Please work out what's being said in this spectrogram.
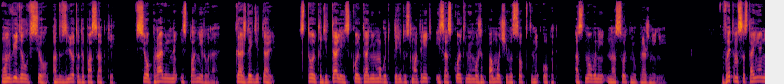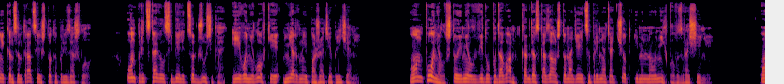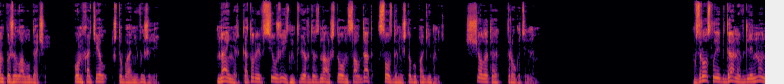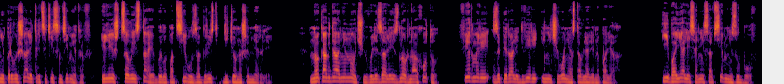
Он видел все, от взлета до посадки. Все правильно и спланировано. Каждая деталь. Столько деталей, сколько они могут предусмотреть и со сколькими может помочь его собственный опыт — основанный на сотне упражнений. В этом состоянии концентрации что-то произошло. Он представил себе лицо Джусика и его неловкие нервные пожатия плечами. Он понял, что имел в виду подаван, когда сказал, что надеется принять отчет именно у них по возвращении. Он пожелал удачи. Он хотел, чтобы они выжили. Найнер, который всю жизнь твердо знал, что он солдат, созданный, чтобы погибнуть, счел это трогательным. Взрослые гданы в длину не превышали 30 сантиметров, и лишь целой стаи было под силу загрызть детеныша Мерли. Но когда они ночью вылезали из нор на охоту, фермеры запирали двери и ничего не оставляли на полях. И боялись они совсем не зубов.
